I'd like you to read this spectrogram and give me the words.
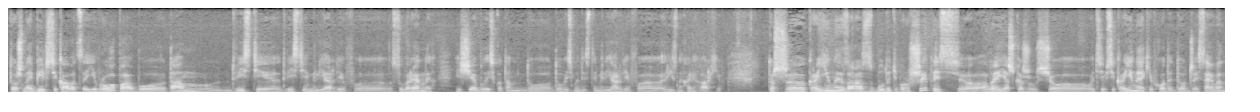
Тож найбільш цікава це Європа, бо там 200, 200 мільярдів е, суверенних і ще близько там до, до 80 мільярдів е, різних олігархів. Тож е, країни зараз будуть ворушитись, але я ж кажу, що оці всі країни, які входять до J7, е,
